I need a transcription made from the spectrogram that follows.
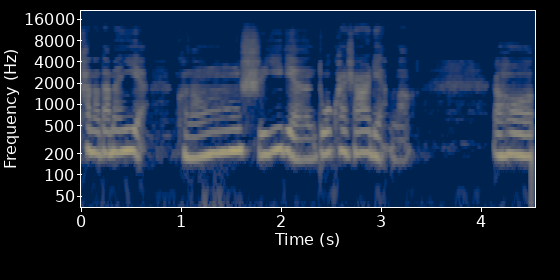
看到大半夜，可能十一点多，快十二点了。然后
